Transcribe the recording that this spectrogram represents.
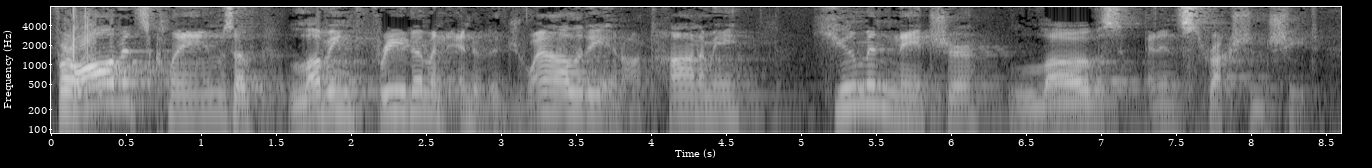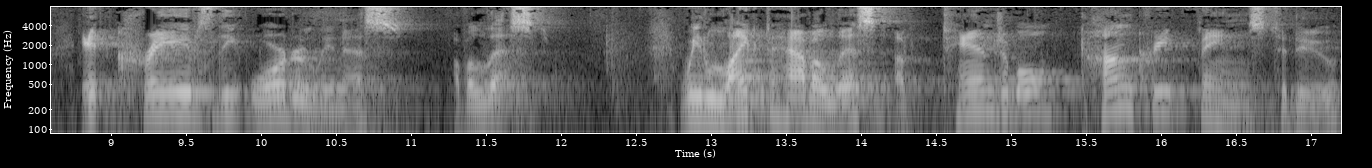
For all of its claims of loving freedom and individuality and autonomy, human nature loves an instruction sheet. It craves the orderliness of a list. We like to have a list of tangible, concrete things to do,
